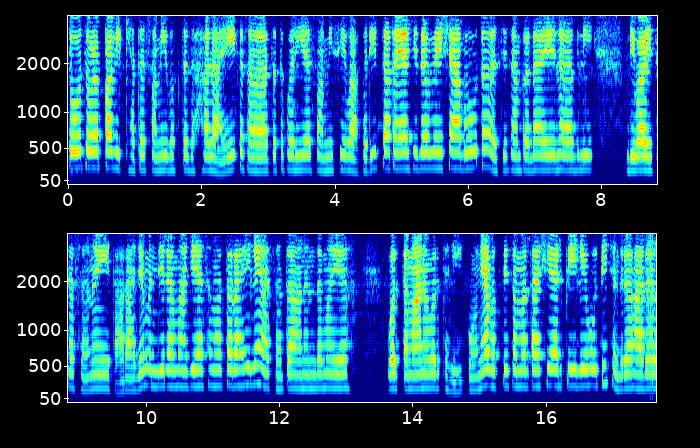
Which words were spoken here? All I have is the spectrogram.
तो चोळप्पा विख्यात स्वामी भक्त झाला. एक स- तत्पर्य स्वामी सेवा करीता तयाची द्रव्यशा बहुत असे संप्रदाय लागली. दिवाळीचा सण येता. राजमंदिरा माझे समर्थ राहिले. असंत आनंदमय वर्तमान वर्तले कोण्या भक्ती समर्थाशी अर्पिले होते? चंद्रहार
